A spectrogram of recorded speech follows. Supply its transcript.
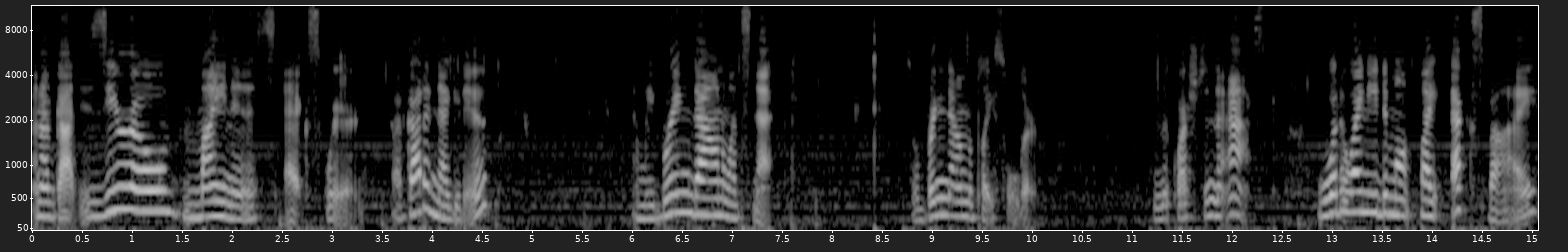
and I've got 0 minus x squared. So I've got a negative, and we bring down what's next. So bring down the placeholder. And the question to ask, what do I need to multiply x by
